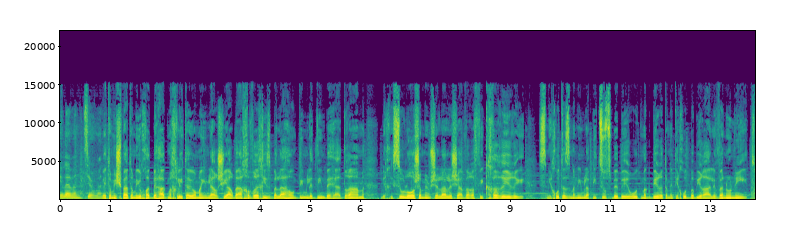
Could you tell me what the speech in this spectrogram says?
1101. בית המשפט המיוחד בהאג מחליט היום האם להרשיע ארבעה חברי חיזבאללה העומדים לדין בהיעדרם בחיסול ראש הממשלה לשעבר אפיק חרירי. סמיכות הזמנים לפיצוץ בביירות מגביר את המתיחות בבירה הלבנונית.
